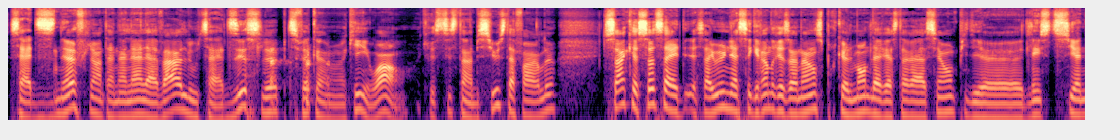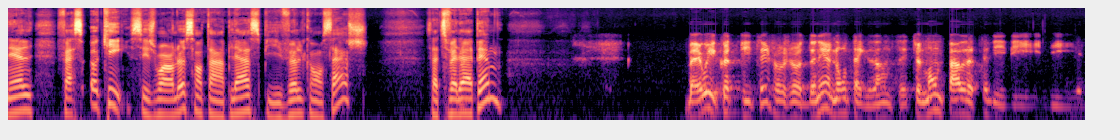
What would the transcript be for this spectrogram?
c'est à 19 là, en t'en allant à Laval ou c'est à 10, là, puis tu fais comme, OK, wow, Christy, c'est ambitieux cette affaire-là. Tu sens que ça, ça a, eu une assez grande résonance pour que le monde de la restauration puis de, l'institutionnel fasse, OK, ces joueurs-là sont en place puis ils veulent qu'on sache. Ça te valait la peine? Ben oui, écoute, puis tu sais, je, vais te donner un autre exemple. Tout le monde parle des, des, des,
